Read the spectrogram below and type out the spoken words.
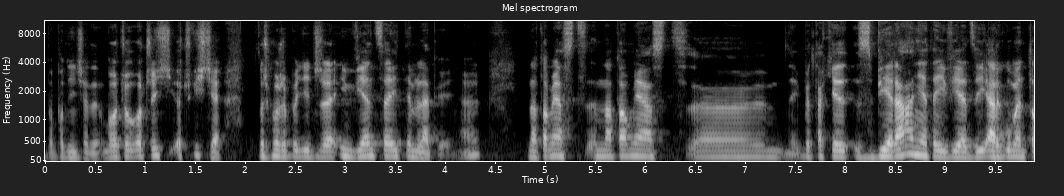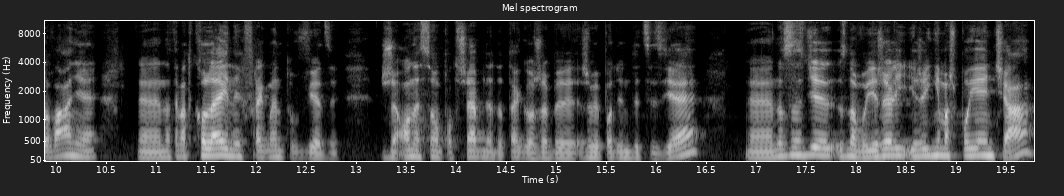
do podjęcia decyzji, bo oczywiście, oczywiście ktoś może powiedzieć, że im więcej, tym lepiej. Nie? Natomiast, natomiast e, jakby takie zbieranie tej wiedzy i argumentowanie e, na temat kolejnych fragmentów wiedzy, że one są potrzebne do tego, żeby, żeby podjąć decyzję, e, no w zasadzie znowu, jeżeli, jeżeli nie masz pojęcia,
